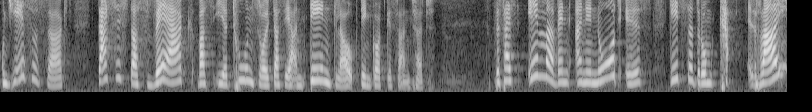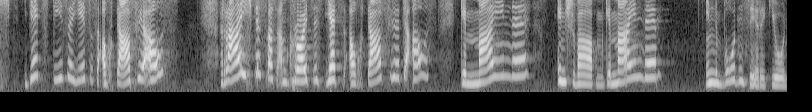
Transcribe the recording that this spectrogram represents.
Und Jesus sagt, das ist das Werk, was ihr tun sollt, dass ihr an den glaubt, den Gott gesandt hat. Das heißt, immer wenn eine Not ist, geht es darum, reicht jetzt dieser Jesus auch dafür aus? Reicht es, was am Kreuz ist, jetzt auch dafür aus? Gemeinde in Schwaben, Gemeinde in der Bodenseeregion,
